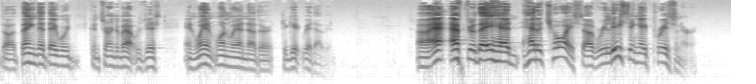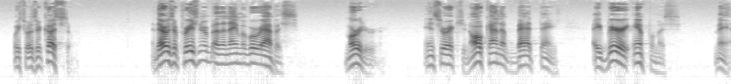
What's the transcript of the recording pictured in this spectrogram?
the thing that they were concerned about was just, way, one way or another, to get rid of him. Uh, a- after they had had a choice of releasing a prisoner, which was a custom, and there was a prisoner by the name of Barabbas, murder, insurrection, all kind of bad things, a very infamous man.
